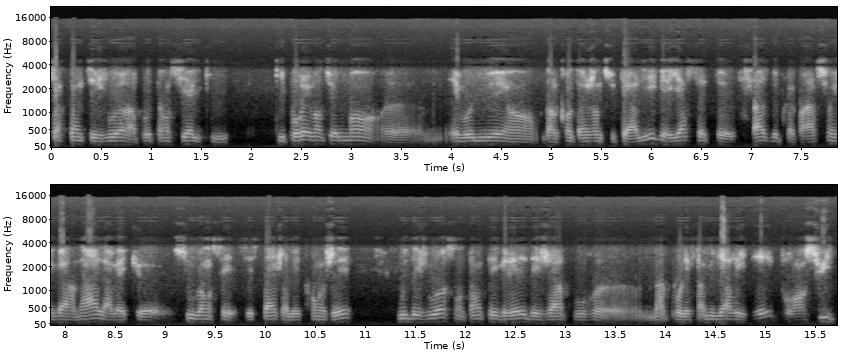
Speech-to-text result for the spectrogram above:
certains de ces joueurs à potentiel qui, qui pourraient éventuellement évoluer dans le contingent de Super League. Et il y a cette phase de préparation hivernale avec souvent ces, stages à l'étranger où des joueurs sont intégrés déjà pour, bah, pour les familiariser, pour ensuite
